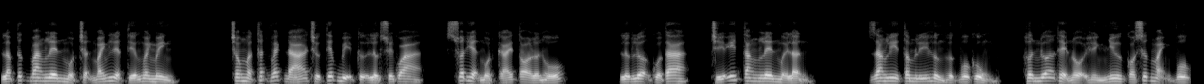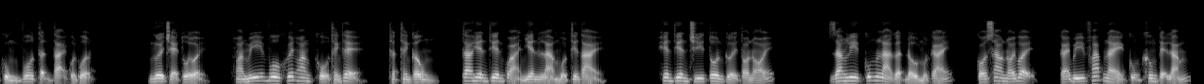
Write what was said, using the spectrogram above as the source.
Lập tức vang lên một trận mãnh liệt tiếng oanh minh. Trong mật thất vách đá trực tiếp bị cự lực xuyên qua, xuất hiện một cái to lớn hố lực lượng của ta chỉ ít tăng lên 10 lần. Giang ly tâm lý hừng hực vô cùng, hơn nữa thể nội hình như có sức mạnh vô cùng vô tận tại quần quận. Người trẻ tuổi, hoàn mỹ vô khuyết hoang cổ thánh thể, thật thành công, ta hiên thiên quả nhiên là một thiên tài. Hiên thiên trí tôn cười to nói. Giang ly cũng là gật đầu một cái, có sao nói vậy, cái bí pháp này cũng không tệ lắm,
